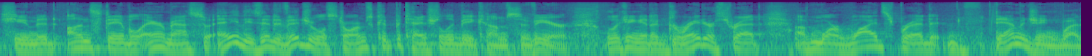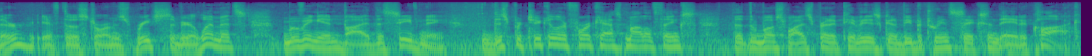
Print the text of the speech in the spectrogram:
humid, unstable air mass, so any of these individual storms could potentially become severe. Looking at a greater threat of more widespread damaging weather if those storms reach severe limits moving in by this evening. This particular forecast model thinks that the most widespread activity is going to be between 6 and 8 o'clock.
